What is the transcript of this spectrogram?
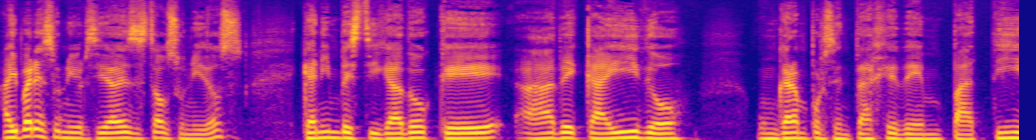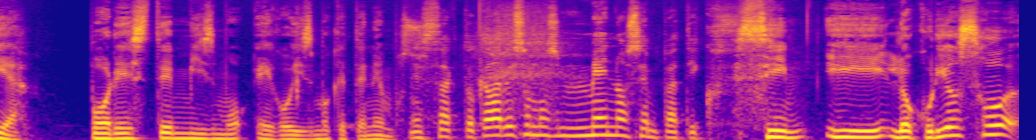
Hay varias universidades de Estados Unidos que han investigado que ha decaído un gran porcentaje de empatía por este mismo egoísmo que tenemos. Exacto, cada vez somos menos empáticos. Sí, y lo curioso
